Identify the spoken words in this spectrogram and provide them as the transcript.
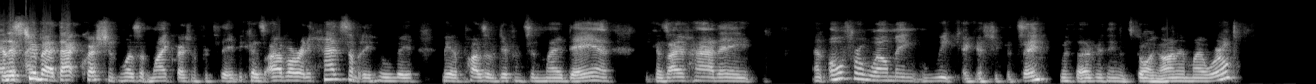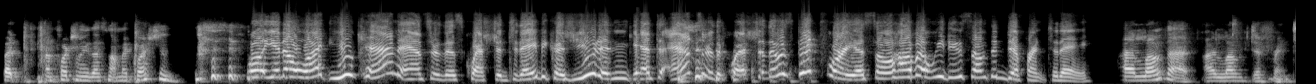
And, it's too bad that question wasn't my question for today because I've already had somebody who made, made a positive difference in my day. And because I've had a an overwhelming week, I guess you could say, with everything that's going on in my world. But unfortunately, that's not my question. well, you know what? You can answer this question today because you didn't get to answer the question that was picked for you. So, how about we do something different today? I love that. I love different.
